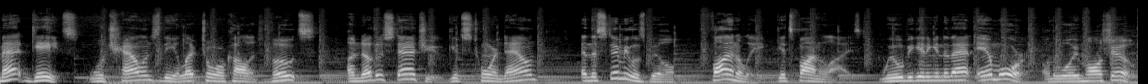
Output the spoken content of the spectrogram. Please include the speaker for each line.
Speaker 1: Matt Gaetz will challenge the Electoral College votes, another statue gets torn down, and the stimulus bill finally gets finalized. We will be getting into that and more on The William Hall Show.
